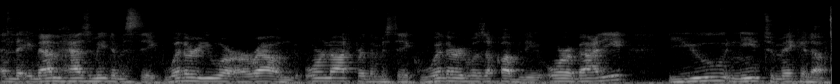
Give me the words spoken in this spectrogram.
and the imam has made a mistake whether you are around or not for the mistake whether it was a qabli or a ba'di you need to make it up.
